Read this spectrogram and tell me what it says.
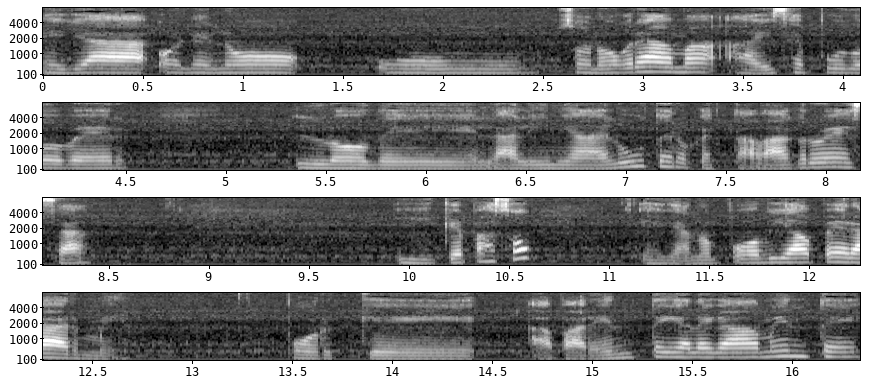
Ella ordenó un sonograma, ahí se pudo ver lo de la línea del útero que estaba gruesa. ¿Y qué pasó? Ella no podía operarme porque aparente y alegadamente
